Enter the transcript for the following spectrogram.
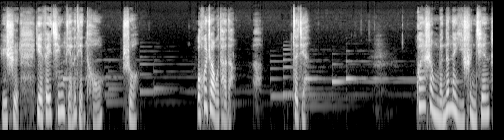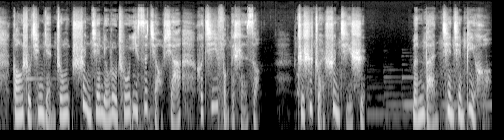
于是叶飞青点了点头，说：“我会照顾他的。再见。”关上门的那一瞬间，高树清眼中瞬间流露出一丝狡黠和讥讽的神色，只是转瞬即逝，门板渐渐闭合。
